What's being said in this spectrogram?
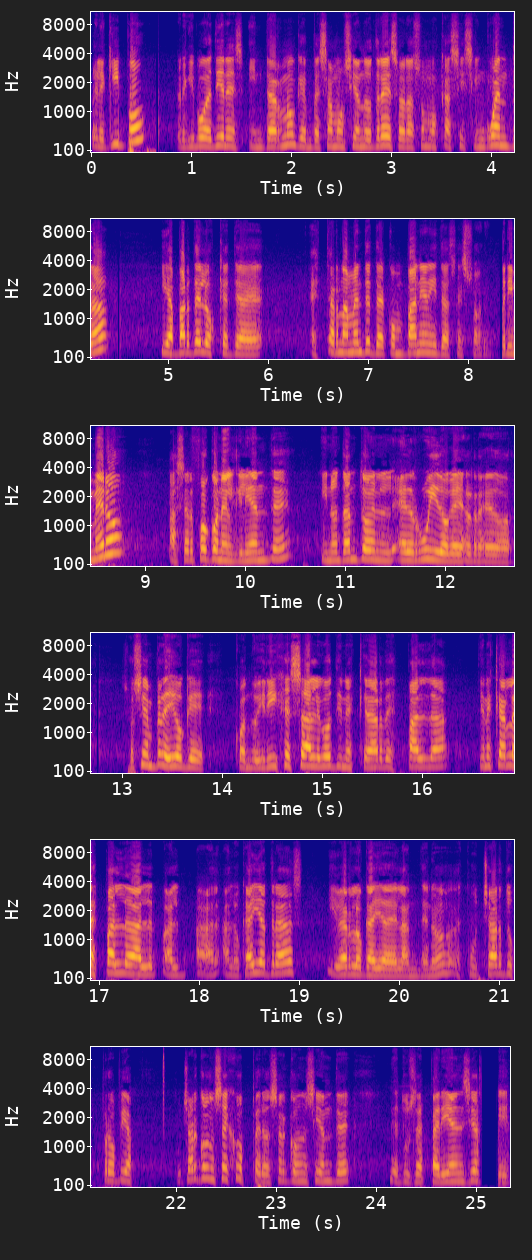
el equipo, el equipo que tienes interno, que empezamos siendo tres, ahora somos casi 50, y aparte los que te externamente te acompañan y te asesoran. Primero, hacer foco en el cliente y no tanto en el, ruido que hay alrededor. Yo siempre digo que cuando diriges algo tienes que dar de espalda, tienes que dar la espalda a, lo que hay atrás y ver lo que hay adelante, ¿no? Escuchar tus propias, escuchar consejos, pero ser consciente de tus experiencias y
